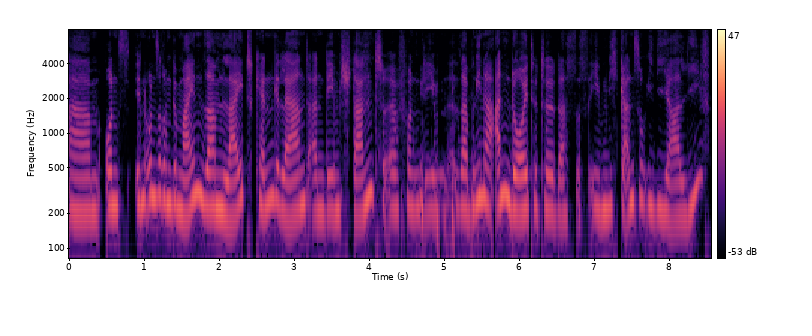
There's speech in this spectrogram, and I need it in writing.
ähm, uns in unserem gemeinsamen Leid kennengelernt an dem Stand, äh, von dem Sabrina andeutete, dass es eben nicht ganz so ideal lief.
